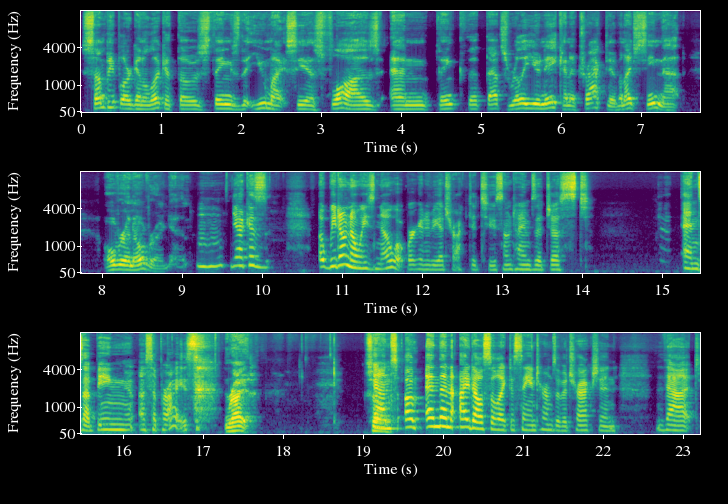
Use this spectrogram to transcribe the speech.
Some people are going to look at those things that you might see as flaws and think that that's really unique and attractive. And I've seen that over and over again. hmm Yeah, because we don't always know what we're going to be attracted to. Sometimes it just ends up being a surprise. Right. So, and um, and then I'd also like to say, in terms of attraction, that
